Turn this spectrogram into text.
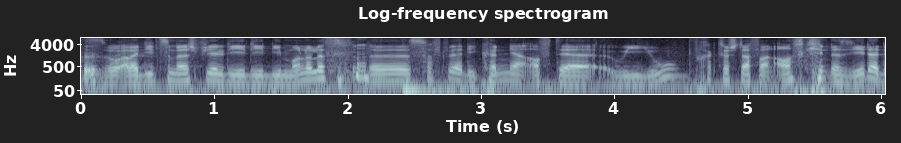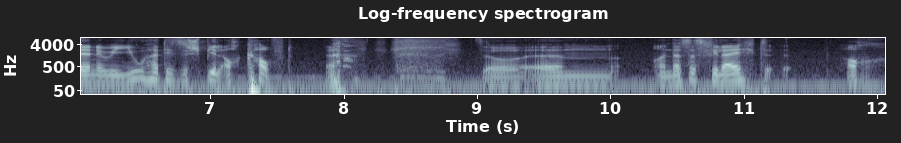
So, aber die zum Beispiel, die, die, die Monolith-Software, äh, die können ja auf der Wii U praktisch davon ausgehen, dass jeder, der eine Wii U hat, dieses Spiel auch kauft. so, ähm, und das ist vielleicht auch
